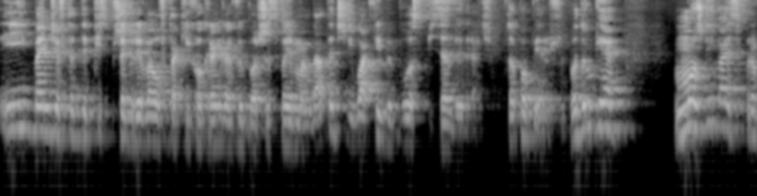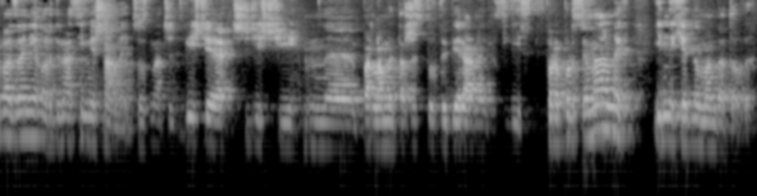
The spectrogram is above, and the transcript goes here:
i będzie wtedy PiS przegrywał w takich okręgach wyborczych swoje mandaty, czyli łatwiej by było z PiSem wygrać. To po pierwsze. Po drugie, Możliwe jest wprowadzenie ordynacji mieszanej, to znaczy 230 mm, parlamentarzystów wybieranych z list proporcjonalnych, innych jednomandatowych.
